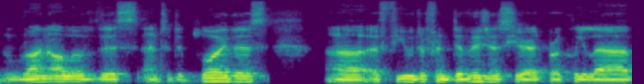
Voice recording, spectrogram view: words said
run all of this and to deploy this. Uh, a few different divisions here at Berkeley Lab.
